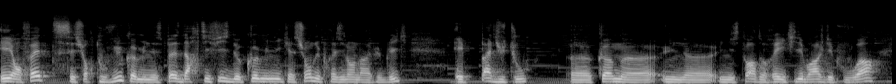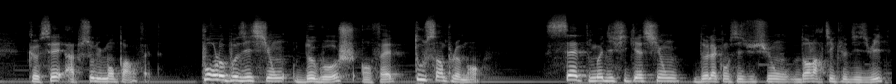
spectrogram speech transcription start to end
et en fait, c'est surtout vu comme une espèce d'artifice de communication du président de la République, et pas du tout euh, comme euh, euh, une, histoire de rééquilibrage des pouvoirs, que c'est absolument pas en fait. Pour l'opposition de gauche, en fait, tout simplement, cette modification de la Constitution dans l'article 18,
